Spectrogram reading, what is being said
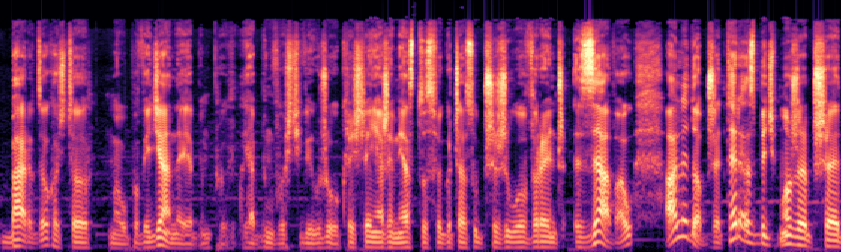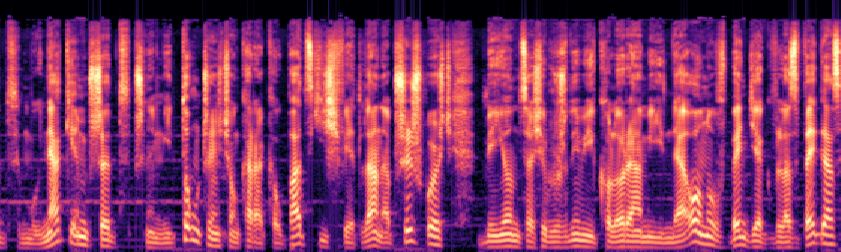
bardzo, choć to mało powiedziane, ja bym, ja bym właściwie użył określenia, że miasto swego czasu przeżyło wręcz zawał, ale dobrze, teraz być może przed Młynakiem, przed przynajmniej tą częścią Karakałpacki świetlana przyszłość, mieniąca się różnymi kolorami neonów, będzie jak w Las Vegas,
